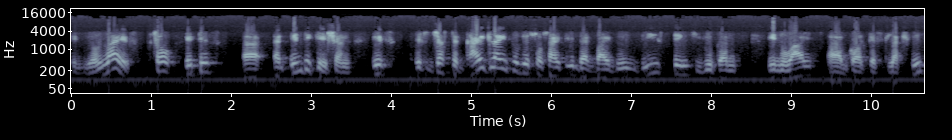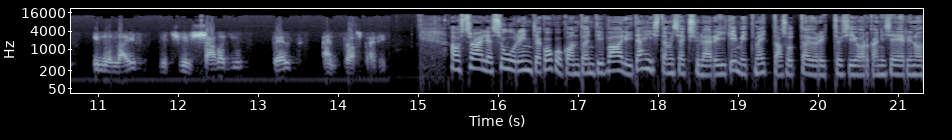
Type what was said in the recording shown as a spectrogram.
in your life. So it is uh, an indication. It's it's just a guideline to the society that by doing these things you can invite uh, Goddess Lakshmi in your life, which will shower you wealth and prosperity. Austraalia suur India kogukond on Diwali tähistamiseks üle riigi mitmeid tasuta üritusi organiseerinud.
